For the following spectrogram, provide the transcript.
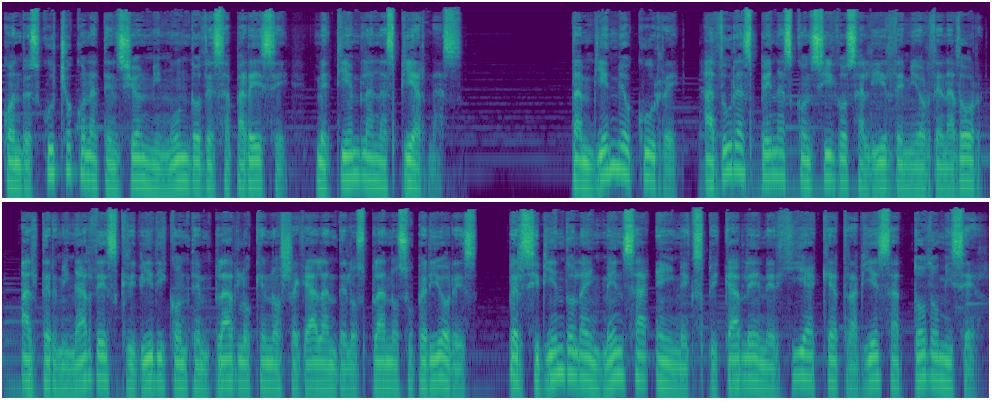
cuando escucho con atención mi mundo desaparece, me tiemblan las piernas. También me ocurre, a duras penas consigo salir de mi ordenador, al terminar de escribir y contemplar lo que nos regalan de los planos superiores, percibiendo la inmensa e inexplicable energía que atraviesa todo mi ser.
